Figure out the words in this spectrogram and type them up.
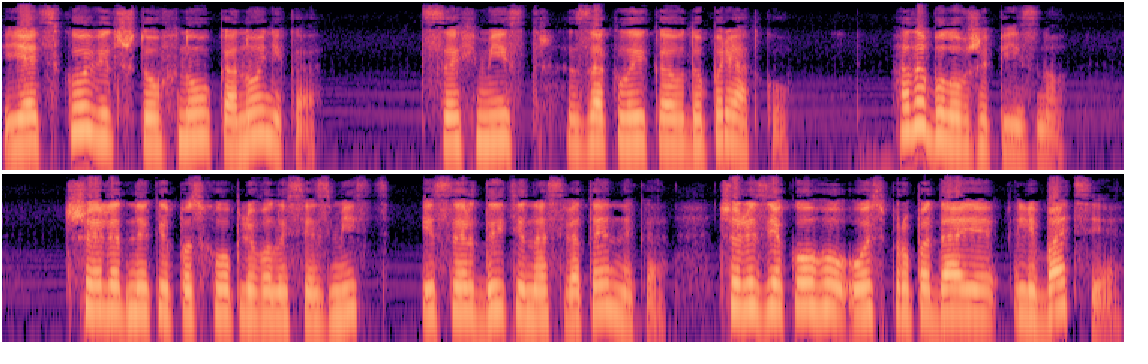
Яцько відштовхнув каноніка. Цехмістр закликав до порядку, але було вже пізно. Челядники посхоплювалися з місць і сердиті на святенника, через якого ось пропадає лібація,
